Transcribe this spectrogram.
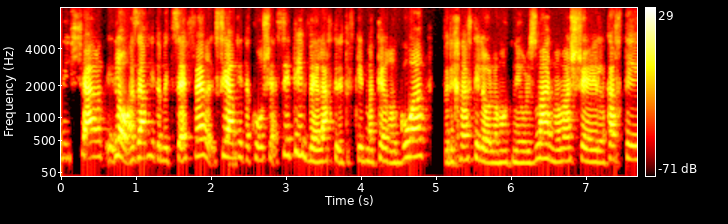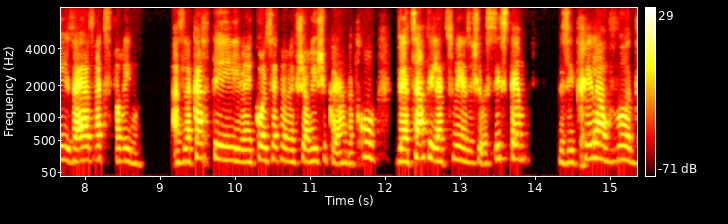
נשארתי, לא, עזבתי את הבית ספר, סיימתי את הקורס שעשיתי והלכתי לתפקיד מטה רגוע, ונכנסתי לעולמות ניהול זמן, ממש אה, לקחתי, זה היה אז רק ספרים. אז לקחתי אה, כל ספר אפשרי שקיים בתחום, ויצרתי לעצמי איזשהו סיסטם, וזה התחיל לעבוד.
